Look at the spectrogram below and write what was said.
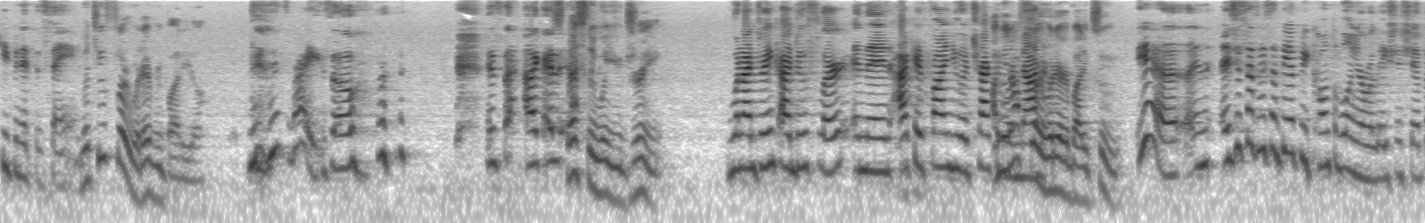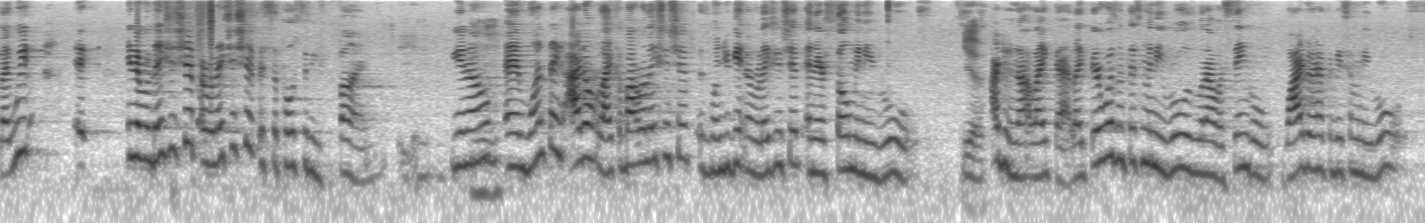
keeping it the same. But you flirt with everybody though, That's right. So, it's not- like I, especially when you drink. When I drink, I do flirt, and then I could find you attractive. I mean, or I not. flirt with everybody too. Yeah, and it just has to be something you have to be comfortable in your relationship. Like we, it, in a relationship, a relationship is supposed to be fun, you know. Mm-hmm. And one thing I don't like about relationships is when you get in a relationship and there's so many rules. Yeah. I do not like that. Like there wasn't this many rules when I was single. Why do there have to be so many rules?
